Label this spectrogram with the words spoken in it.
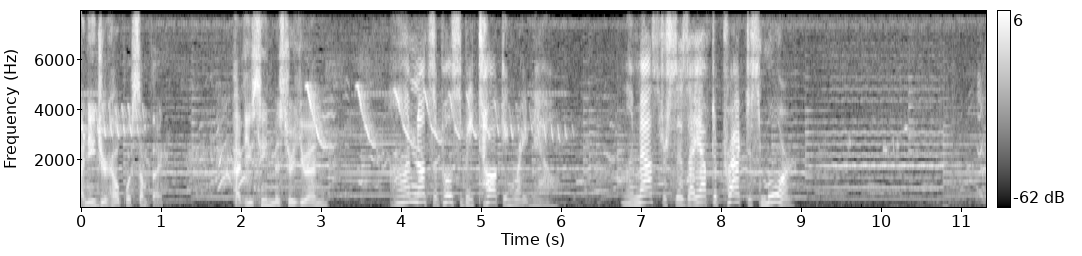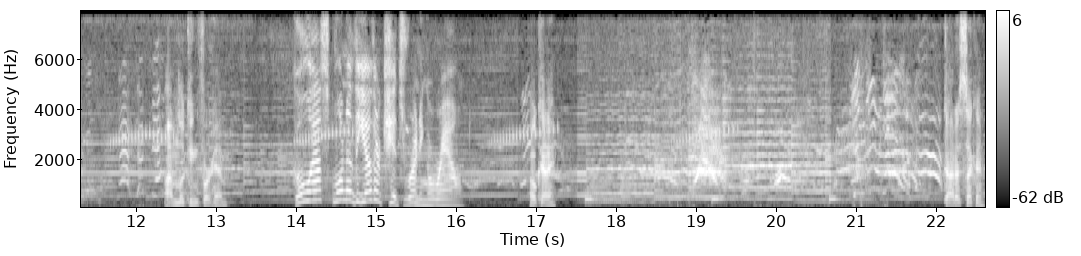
I need your help with something. Have you seen Mr. Yuan? I'm not supposed to be talking right now. My master says I have to practice more. I'm looking for him. Go ask one of the other kids running around. Okay. Got a second?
